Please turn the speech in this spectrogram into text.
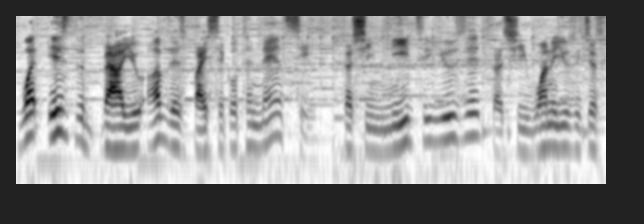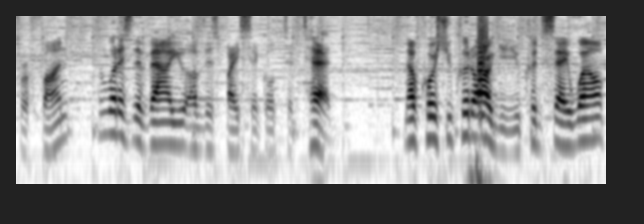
What is the value of this bicycle to Nancy? Does she need to use it? Does she want to use it just for fun? And what is the value of this bicycle to Ted? Now, of course, you could argue. You could say, well,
